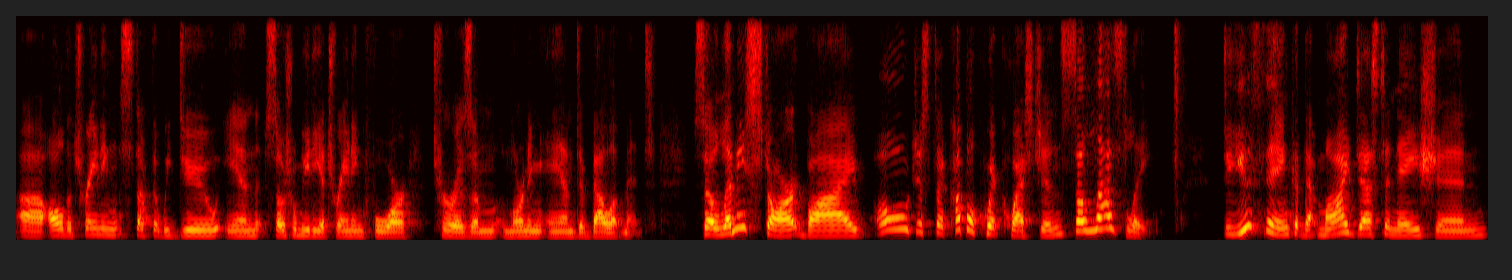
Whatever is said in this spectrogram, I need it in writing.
uh, all the training stuff that we do in social media training for tourism, learning and development. So let me start by, oh, just a couple quick questions. So Leslie, do you think that my destination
